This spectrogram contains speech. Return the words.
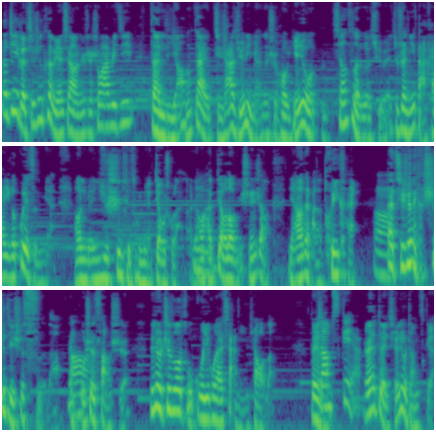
那这个其实特别像，就是《生化危机》在里昂在警察局里面的时候，也有相似的恶趣味，就是你打开一个柜子里面，然后里面一具尸体从里面掉出来了，然后还掉到你身上，你还要再把它推开。嗯但其实那个尸体是死的，那不是丧尸，那就是制作组故意过来吓你一跳的。对，jump scare。哎，对，其实就是 jump scare。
